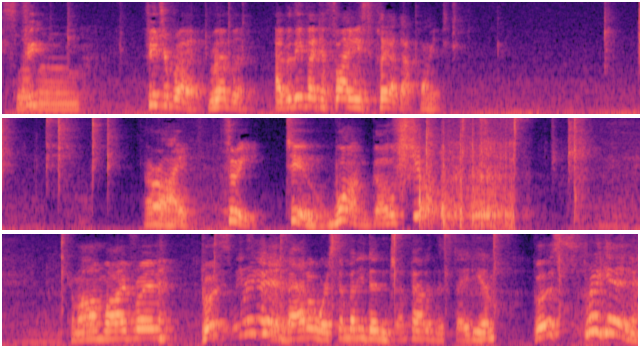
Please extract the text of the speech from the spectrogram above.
Slow mo. Future Brad, remember, I believe I can fly needs to play at that point. Alright. Three, two, one, go shoot! Come on, Wyvern. Bus We have a battle where somebody doesn't jump out of the stadium. Bus Spriggan!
